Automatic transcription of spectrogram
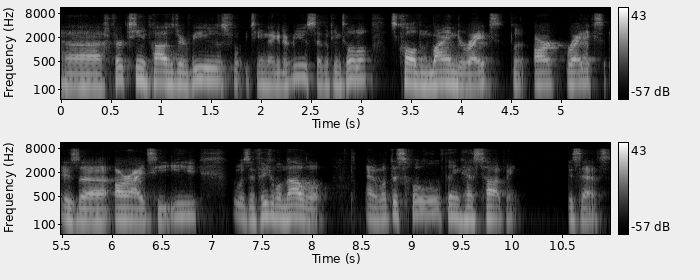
uh, 13 positive reviews 14 negative reviews 17 total it's called mind right but art right is a r-i-t-e it was a visual novel and what this whole thing has taught me is that,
